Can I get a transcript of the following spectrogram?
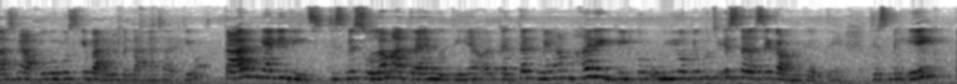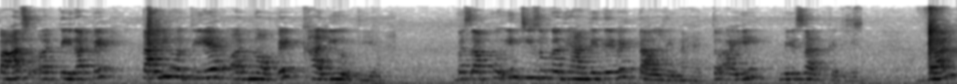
आज मैं आप लोगों को उसके बारे में बताना चाहती हूँ। ताल यानी बीट्स जिसमें 16 मात्राएँ होती हैं और कथक में हम हर एक बीट को उंगलियों पे कुछ इस तरह से काउंट करते हैं, जिसमें एक, पाँच और तेरह पे ताली होती है और नौ पे खाली होती है। बस आपको इन चीज़ों का ध्यान देते हुए ताल देना है। तो आइए मेरे साथ करिए। One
